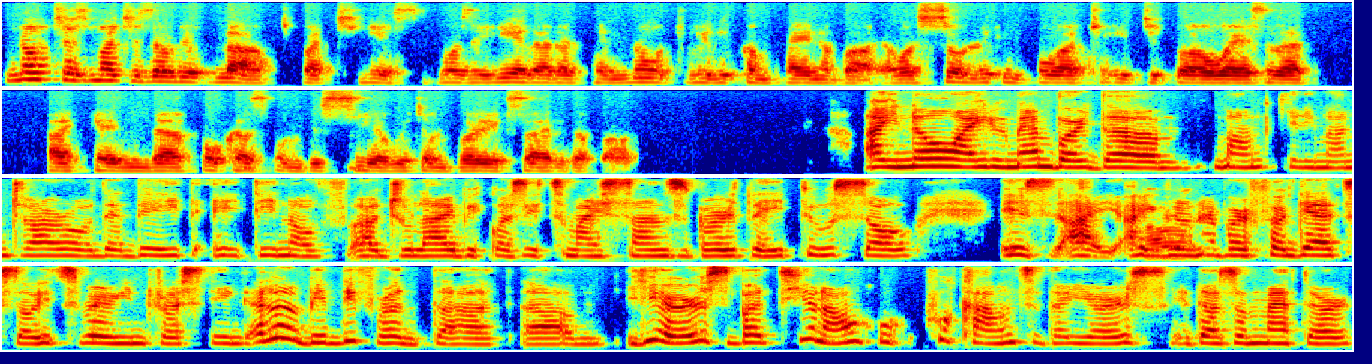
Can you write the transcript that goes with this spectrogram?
Not as much as I would have loved, but yes, it was a year that I cannot really complain about. I was so looking forward to it to go away so that I can uh, focus on this year, which I'm very excited about. I know I remember the Mount Kilimanjaro, the date 18 of uh, July, because it's my son's birthday too. So is I, I oh. will never forget. So it's very interesting. A little bit different uh, um, years, but you know, who, who, counts the years? It doesn't matter.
